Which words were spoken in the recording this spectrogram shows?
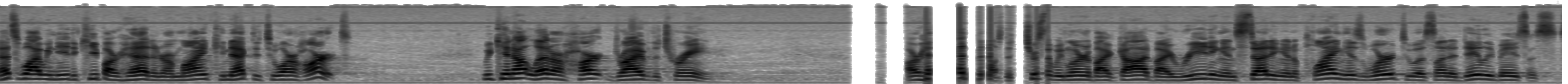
That's why we need to keep our head and our mind connected to our heart. We cannot let our heart drive the train. Our head the truth that we learn about God by reading and studying and applying His Word to us on a daily basis.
